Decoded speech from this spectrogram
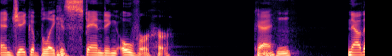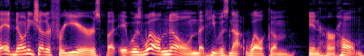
and Jacob Blake is standing over her. Okay. Now they had known each other for years, but it was well known that he was not welcome in her home.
